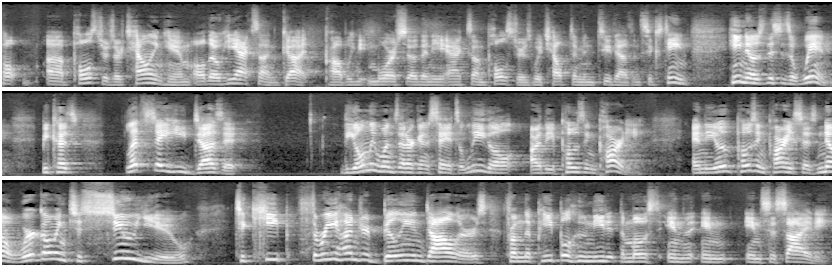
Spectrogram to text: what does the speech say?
uh, pollsters are telling him, although he acts on gut probably more so than he acts on pollsters, which helped him in 2016. He knows this is a win because let's say he does it. The only ones that are going to say it's illegal are the opposing party. And the opposing party says, no, we're going to sue you to keep $300 billion from the people who need it the most in, in, in society.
